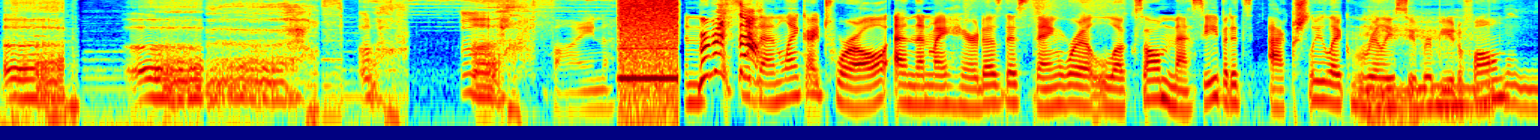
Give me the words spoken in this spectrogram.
ugh, ugh, ugh, fine. And so then, like, I twirl, and then my hair does this thing where it looks all messy, but it's actually, like, really super beautiful.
